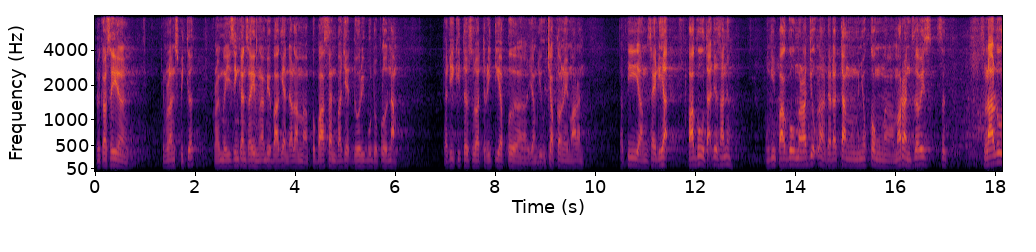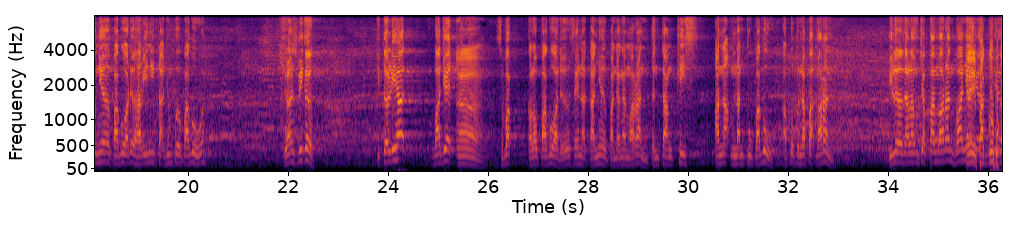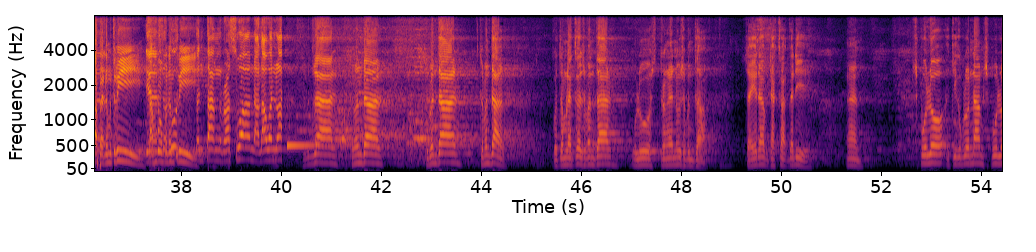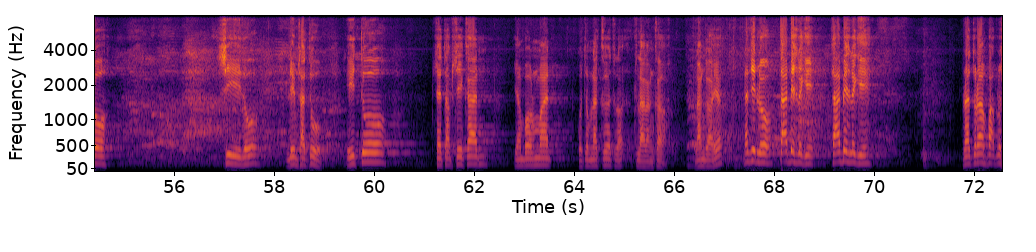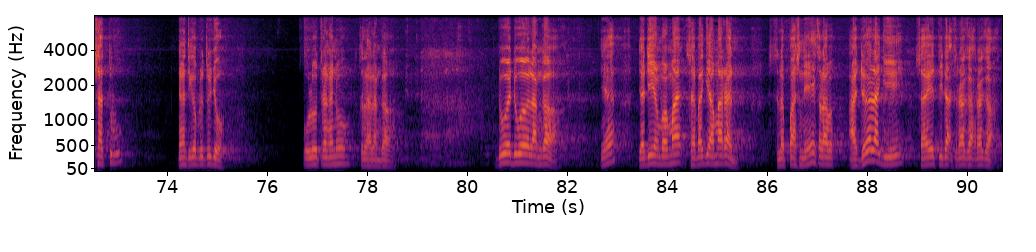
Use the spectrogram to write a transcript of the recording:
Terima kasih uh, Timbalan Speaker kerana mengizinkan saya mengambil bahagian dalam uh, perbahasan bajet 2026. Tadi kita sudah teriti apa uh, yang diucapkan oleh Maran. Tapi yang saya lihat Pago tak ada sana. Mungkin Pago merajuk lah dah datang menyokong uh, Maran. Tetapi se- selalunya Pago ada. Hari ini tak jumpa Pago. Uh. Timbalan Speaker, kita lihat bajet uh, sebab kalau Pago ada, saya nak tanya pandangan Maran tentang kes anak menantu Pago. Apa pendapat Maran? Bila dalam ucapan Maran banyak Eh, dia- Pago dia- bukan Perdana Menteri. dia Sambung Perdana Menteri. Tentang rasuah nak lawan lah. Sebentar, sebentar, sebentar, sebentar. Kota Melaka sebentar, Ulu Terengganu sebentar. Saya dah bercakap tadi. Kan? 10, 36, 10 C itu lim 1. Itu saya tafsirkan yang berhormat Kota Melaka telah, telah langgar. Langgar ya. Nanti dulu, tak habis lagi. Tak habis lagi. Peraturan 41 dengan 37. Ulu Terengganu telah langgar. Dua-dua langgar. Ya. Jadi yang berhormat saya bagi amaran. Selepas ni kalau ada lagi saya tidak seragak-ragak.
